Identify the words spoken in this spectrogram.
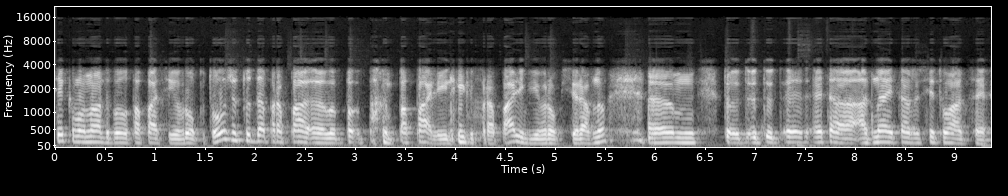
те, кому надо было попасть попасть в Европу, тоже туда пропа попали или пропали в Европу все равно. Эм, это одна и та же ситуация.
